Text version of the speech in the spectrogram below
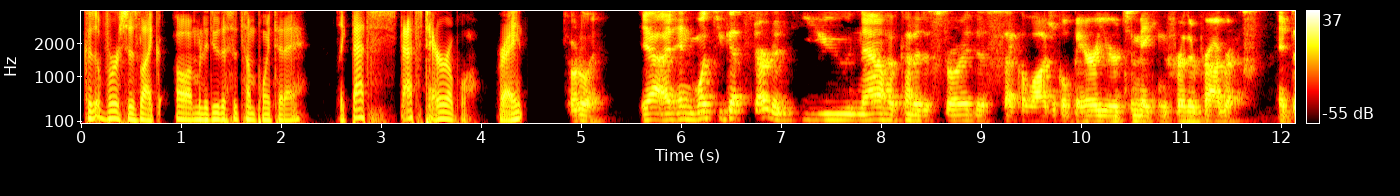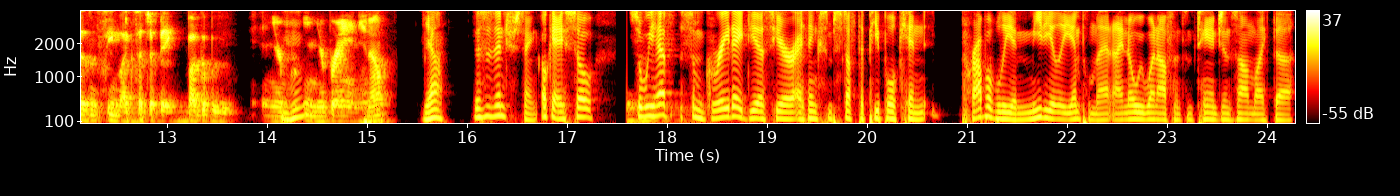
Because versus like, oh, I'm going to do this at some point today. Like that's, that's terrible, right? Totally. Yeah. And, and once you get started, you now have kind of destroyed this psychological barrier to making further progress. It doesn't seem like such a big bugaboo in your, mm-hmm. in your brain, you know? Yeah. This is interesting. Okay. So, so we have some great ideas here. I think some stuff that people can probably immediately implement. I know we went off on some tangents on like the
